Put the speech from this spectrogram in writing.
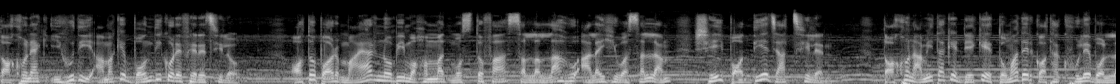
তখন এক ইহুদি আমাকে বন্দি করে ফেলেছিল। অতপর মায়ার নবী মোহাম্মদ মোস্তফা সাল্লাল্লাহু আলাইহি ওয়াসাল্লাম সেই পথ দিয়ে যাচ্ছিলেন। তখন আমি তাকে ডেকে তোমাদের কথা খুলে বললাম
